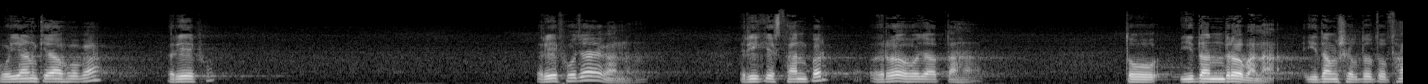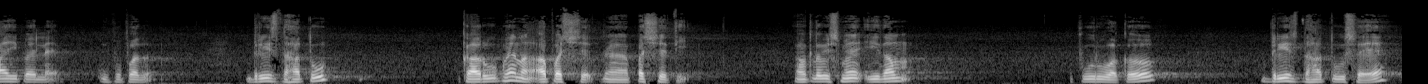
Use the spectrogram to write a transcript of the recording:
वो यण क्या होगा? रेफ रेफ हो जाएगा ना। री के स्थान पर र हो जाता है। तो ईदंद्र बना। ईदम शब्द तो था ही पहले उपपद। दृश धातु का रूप है ना, अपश्य, पश्यति। मतलब इसमें ईदम पूर्वक दृश धातु से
